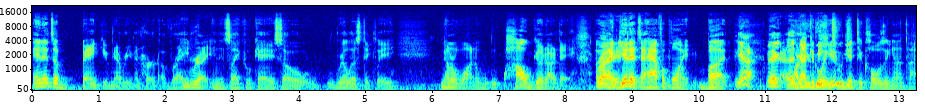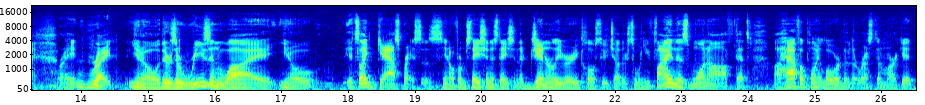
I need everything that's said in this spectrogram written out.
And it's a bank you've never even heard of, right? Right. And it's like, okay, so realistically, number one, how good are they? Right. I get it's a half a point, but yeah, uh, are that you could going be to get to closing on time, right? right. You know, there's a reason why, you know, it's like gas prices, you know, from station to station, they're generally very close to each other. So when you find this one off that's a half a point lower than the rest of the market,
